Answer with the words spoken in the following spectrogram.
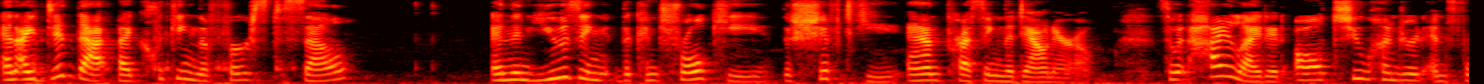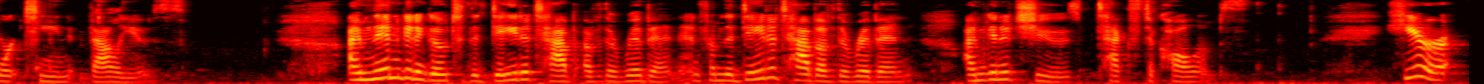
And I did that by clicking the first cell and then using the control key, the shift key, and pressing the down arrow. So it highlighted all 214 values. I'm then going to go to the data tab of the ribbon. And from the data tab of the ribbon, I'm going to choose text to columns. Here,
